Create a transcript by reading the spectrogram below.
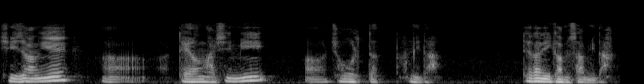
시장에 어, 대응하심이 어, 좋을 듯 합니다. 대단히 감사합니다.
